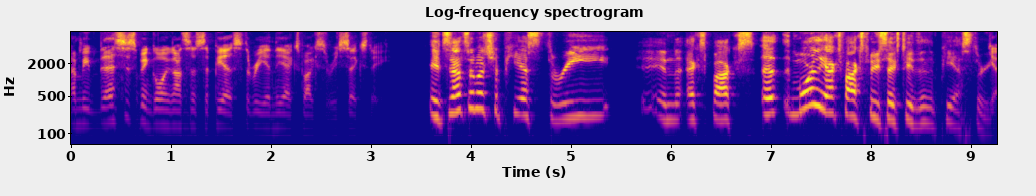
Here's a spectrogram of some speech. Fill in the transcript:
I mean, this has been going on since the PS3 and the Xbox 360. It's not so much the PS3 in the Xbox, uh, more the Xbox 360 than the PS3. Yeah.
